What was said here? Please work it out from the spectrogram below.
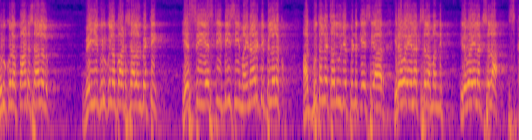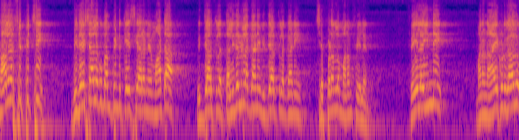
గురుకుల పాఠశాలలు వెయ్యి గురుకుల పాఠశాలలు పెట్టి ఎస్సీ ఎస్టీ బీసీ మైనారిటీ పిల్లలకు అద్భుతంగా చదువు చెప్పిండు కేసీఆర్. ఇరవై లక్షల మంది ఇరవై లక్షల స్కాలర్షిప్ ఇచ్చి విదేశాలకు పంపిండు కేసీఆర్ అనే మాట విద్యార్థుల తల్లిదండ్రులకు కానీ విద్యార్థులకు కానీ చెప్పడంలో మనం ఫెయిల్ అయింది ఫెయిల్ అయింది మన నాయకుడు కాదు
